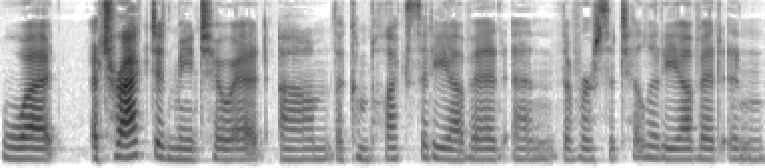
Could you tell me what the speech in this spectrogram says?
what attracted me to it, um, the complexity of it and the versatility of it, and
